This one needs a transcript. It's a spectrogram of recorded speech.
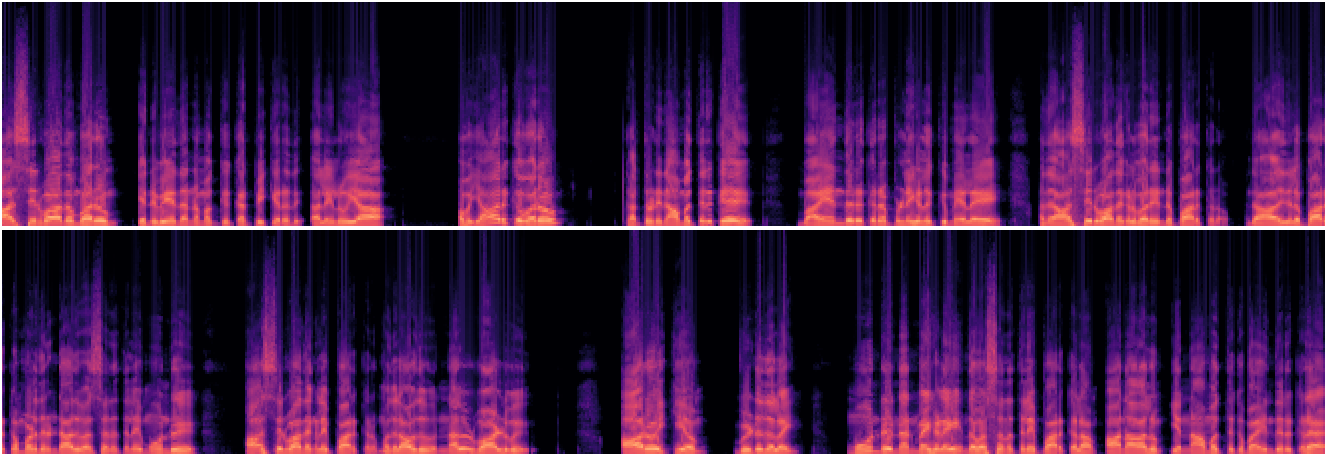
ஆசீர்வாதம் வரும் என்று வேதம் நமக்கு கற்பிக்கிறது. அலையிலுயா அப்ப யாருக்கு வரும்? கர்த்தருடைய நாமத்திற்கு பயந்திருக்கிற பிள்ளைகளுக்கு மேலே அந்த ஆசீர்வாதங்கள் வரும் என்று பார்க்கிறோம். இந்த இதில் பார்க்கும் பொழுது ரெண்டாவது வசனத்திலே மூன்று ஆசீர்வாதங்களை பார்க்கிறோம். முதலாவது நல் வாழ்வு ஆரோக்கியம் விடுதலை. மூன்று நன்மைகளை இந்த வசனத்திலே பார்க்கலாம். ஆனாலும் என் நாமத்துக்கு பயந்திருக்கிற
